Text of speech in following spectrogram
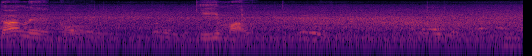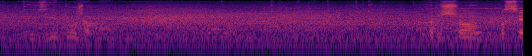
дали, ну її мало. Тобто її дуже мало. Хорошо, спасибо.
